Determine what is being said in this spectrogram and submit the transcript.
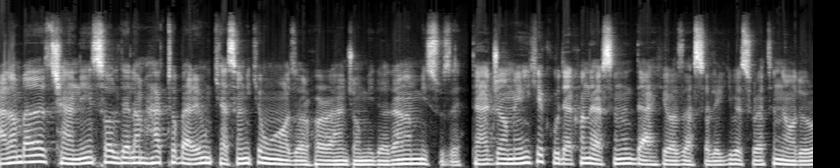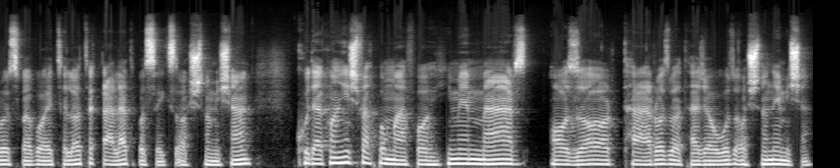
الان بعد از چندین سال دلم حتی برای اون کسانی که اون آزارها رو انجام می‌دادن هم میسوزه. در جامعه که کودکان در سن ده 11 سالگی به صورت نادرست و با اطلاعات غلط با سکس آشنا میشن کودکان هیچ وقت با مفاهیم مرز آزار تعرض و تجاوز آشنا نمیشن.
